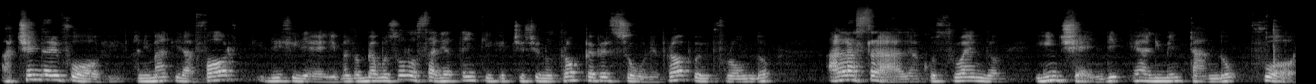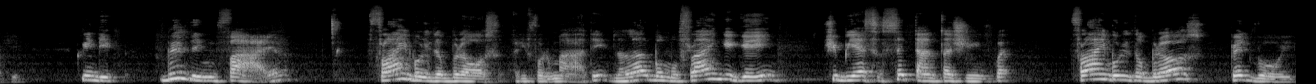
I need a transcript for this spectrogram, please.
Accendere fuochi, animati da forti desideri, ma dobbiamo solo stare attenti che ci siano troppe persone proprio in fondo alla strada, costruendo incendi e alimentando fuochi. Quindi Building Fire, Flying Burrito Bros riformati dall'album Flying Again CBS 75, Flying Burrito Bros per voi.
